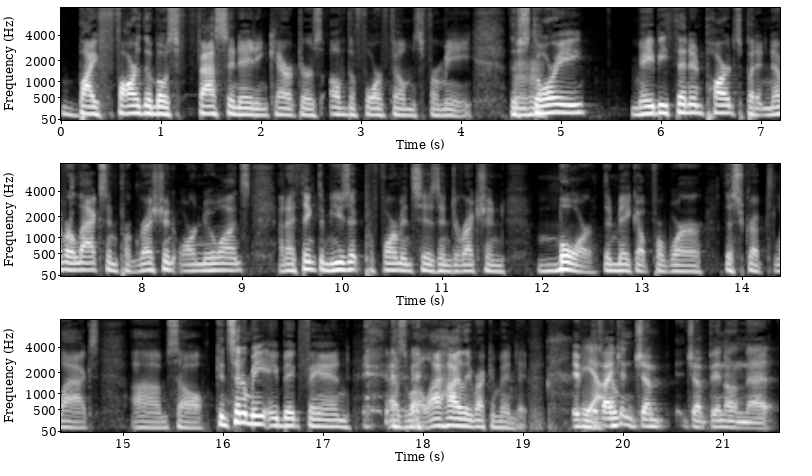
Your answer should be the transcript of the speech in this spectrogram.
by far the most fascinating characters of the four films for me. The story may be thin in parts, but it never lacks in progression or nuance. And I think the music, performances, and direction more than make up for where the script lacks. Um, so consider me a big fan as well. I highly recommend it. If, Yeah, if I I- can jump jump in on that,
